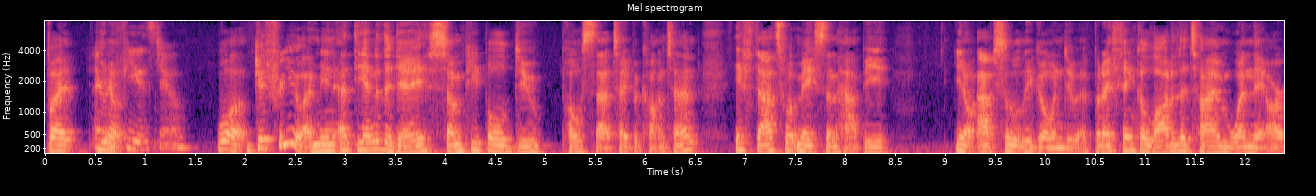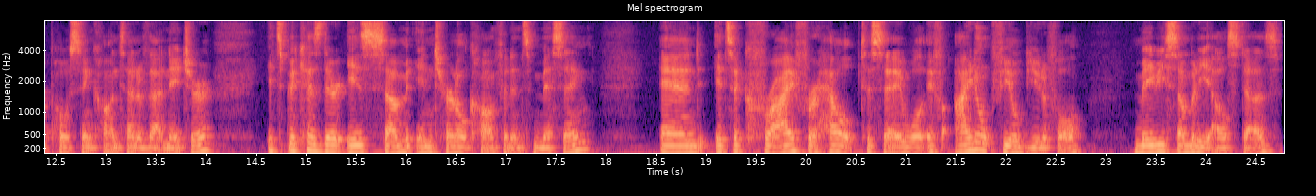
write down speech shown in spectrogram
but I you know, refuse to. Well, good for you. I mean, at the end of the day, some people do post that type of content. If that's what makes them happy, you know, absolutely go and do it. But I think a lot of the time when they are posting content of that nature, it's because there is some internal confidence missing and it's a cry for help to say, well, if I don't feel beautiful, maybe somebody else does.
